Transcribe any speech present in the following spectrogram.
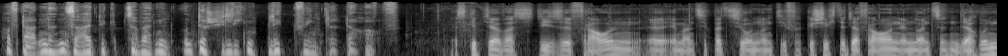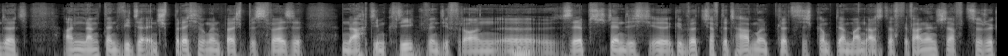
Auf der anderen Seite gibt es aber einen unterschiedlichen Blickwinkel darauf. Es gibt ja, was diese Frauenemanzipation und die Geschichte der Frauen im 19. Jahrhundert anlangt, dann wieder Entsprechungen beispielsweise nach dem Krieg, wenn die Frauen äh, mhm. selbstständig äh, gewirtschaftet haben und plötzlich kommt der Mann aus der Gefangenschaft zurück,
